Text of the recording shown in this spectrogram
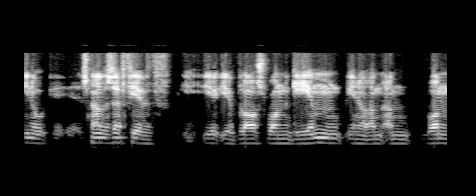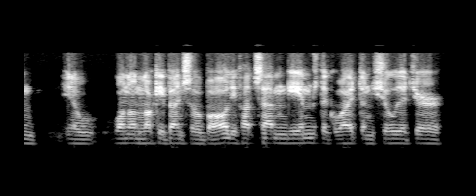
you know, it's not as if you've you, have you have lost one game, you know, and, and one you know one unlucky bounce of a ball. You've had seven games to go out and show that you're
